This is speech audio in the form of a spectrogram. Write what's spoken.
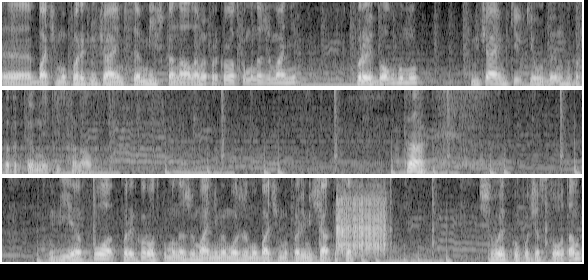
Е, бачимо, переключаємося між каналами при короткому нажиманні. При довгому включаємо тільки один, наприклад, активний якийсь канал. Так. VFO при короткому нажиманні ми можемо бачимо переміщатися швидко по частотам.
